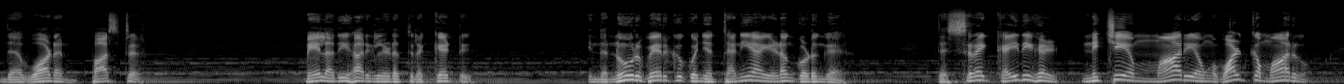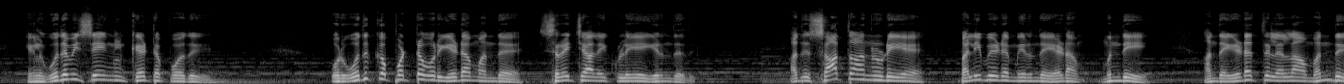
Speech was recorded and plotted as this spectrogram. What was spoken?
இந்த வார்டன் பாஸ்டர் மேல் அதிகாரிகளிடத்தில் கேட்டு இந்த நூறு பேருக்கு கொஞ்சம் தனியாக இடம் கொடுங்க. இந்த சிறை கைதிகள் நிச்சயம் மாறி அவங்க வாழ்க்கை மாறும். எங்களுக்கு உதவி செய்யுங்கள் கேட்டபோது ஒரு ஒதுக்கப்பட்ட ஒரு இடம் அந்த சிறைச்சாலைக்குள்ளேயே இருந்தது. அது சாத்தானுடைய பலிபீடம் இருந்த இடம். முந்தி அந்த இடத்திலெல்லாம் வந்து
